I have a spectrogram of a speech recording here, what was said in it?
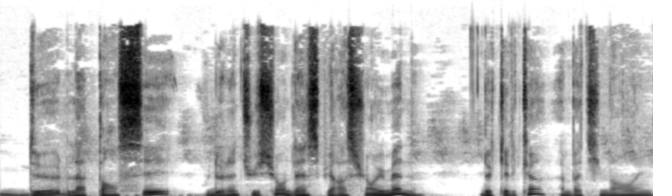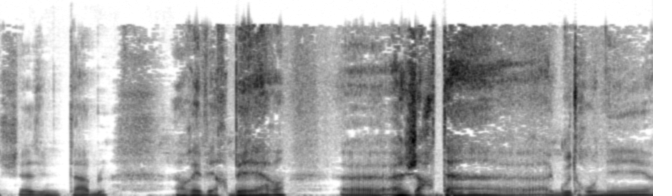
de la pensée ou de l'intuition, de l'inspiration humaine de quelqu'un, un bâtiment, une chaise, une table, un réverbère, euh, un jardin euh, goudronné, euh,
